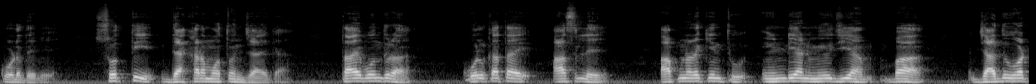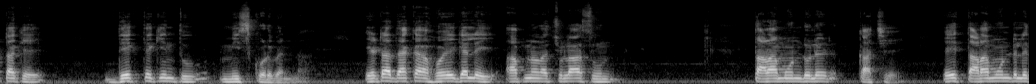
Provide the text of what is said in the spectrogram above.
করে দেবে। সত্যি দেখার মতন জায়গা। তাই বন্ধুরা, কলকাতায় আসলে আপনারা কিন্তু ইন্ডিয়ান মিউজিয়াম বা জাদুঘরটাকে দেখতে কিন্তু মিস করবেন না। এটা দেখা হয়ে গেলেই আপনারা চলে আসুন তারামণ্ডলের কাছে। এই তারামণ্ডলে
